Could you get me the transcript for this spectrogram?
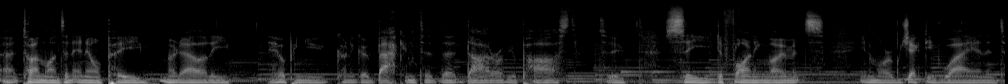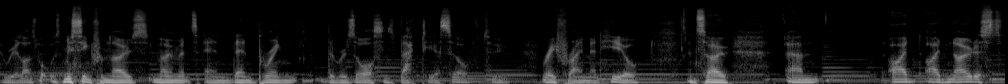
Uh, timeline's an NLP modality helping you kind of go back into the data of your past to see defining moments in a more objective way and then to realize what was missing from those moments and then bring the resources back to yourself to reframe and heal. And so um, I'd, I'd noticed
